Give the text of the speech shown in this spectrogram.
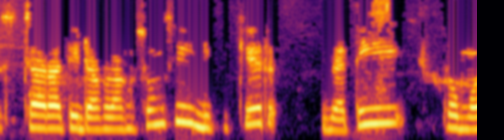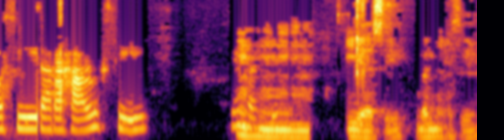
secara tidak langsung sih dipikir berarti promosi secara halus sih. Iya nggak sih? Mhm, iya sih, bener sih.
